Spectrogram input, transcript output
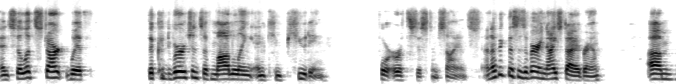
And so let's start with the convergence of modeling and computing for Earth system science. And I think this is a very nice diagram. Um,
